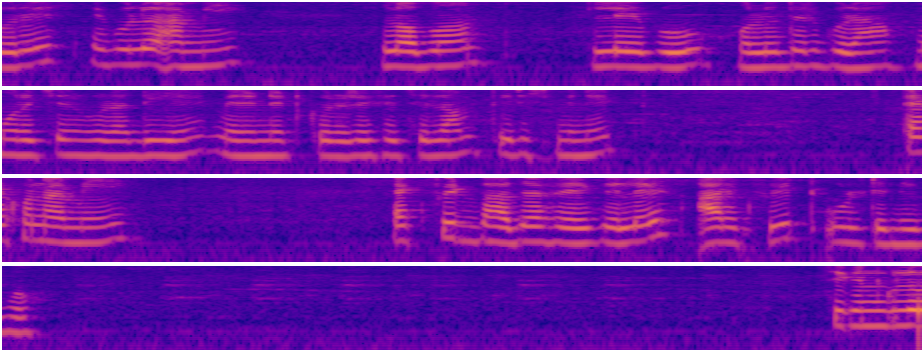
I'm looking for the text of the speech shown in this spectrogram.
করে এগুলো আমি লবণ, লেবু, হলুদের গুঁড়া, মরিচের গুঁড়া দিয়ে ম্যারিনেট করে রেখেছিলাম 30 মিনিট। এখন আমি এক ফিট ভাজা হয়ে গেলে আরেক ফিট উল্টে দিব চিকেনগুলো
